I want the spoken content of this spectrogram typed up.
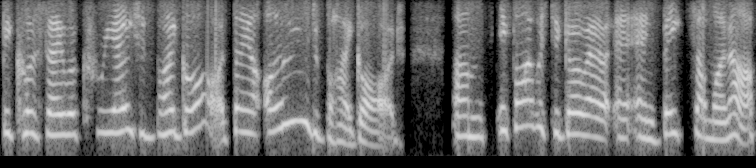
because they were created by God. They are owned by God. Um, if I was to go out and, and beat someone up,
